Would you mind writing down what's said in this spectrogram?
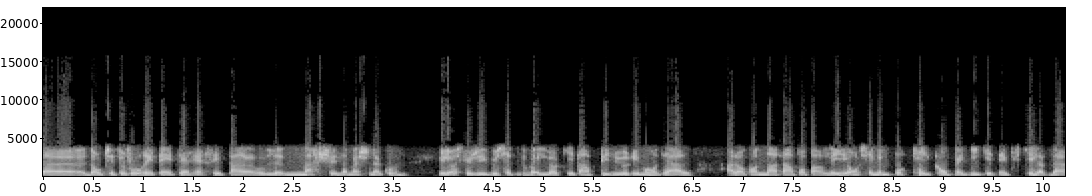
Euh, donc, j'ai toujours été intéressé par le marché de la machine à coudre. Et lorsque j'ai vu cette nouvelle-là, qui est en pénurie mondiale, alors qu'on n'entend pas parler, on ne sait même pas quelle compagnie qui est impliquée là-dedans.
